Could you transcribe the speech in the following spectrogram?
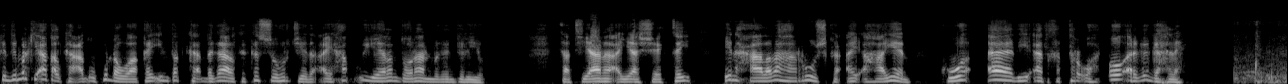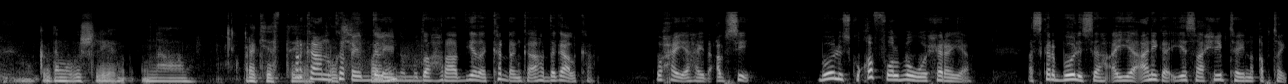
kadib markii aqalka cad uu ku dhawaaqay in dadka dagaalka ka soo horjeeda ay xaq u yeelan doonaan magangeliyo. Tatyana ayaa sheegtay in xaaladaha ruushka ay ahaayeen kuwo aad iyo aad khatar u ah oo argagax leh. Markaannu ka qaybgalayno mudaharaadyada ka dhanka ah dagaalka waxay ahayd cabsi boolisku qof walba wuu xirayaa. Askar boolis ah ayaa aniga iyo saaxiibtayna qabtay.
